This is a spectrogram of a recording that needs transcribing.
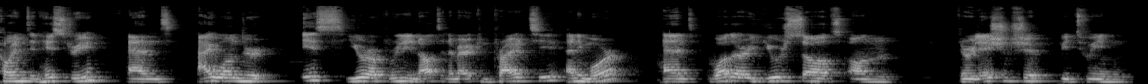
point in history. And I wonder, is Europe really not an American priority anymore? And what are your thoughts on the relationship between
